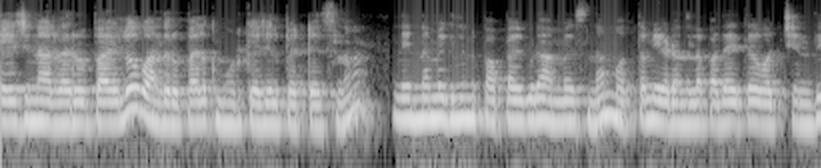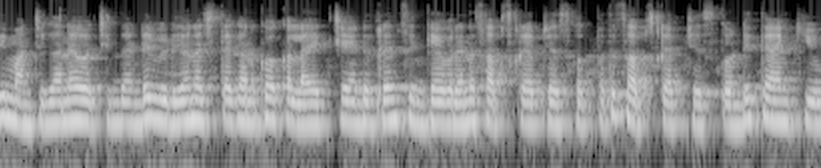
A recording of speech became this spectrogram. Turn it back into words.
కేజీ నలభై రూపాయలు వంద రూపాయలకు మూడు కేజీలు పెట్టేసినాం. నిన్న మిగిలిన పప్పాయి కూడా అమ్మేసినాం. మొత్తం ఏడు వందల పది అయితే వచ్చింది. మంచిగానే వచ్చిందండి. వీడియో నచ్చితే కనుక ఒక లైక్ చేయండి ఫ్రెండ్స్. ఇంకెవరైనా సబ్స్క్రైబ్ చేసుకోకపోతే సబ్స్క్రైబ్ చేసుకోండి. Thank you.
